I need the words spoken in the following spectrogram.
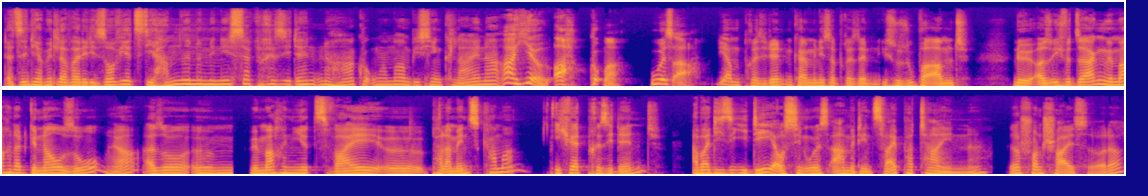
Das sind ja mittlerweile die Sowjets, die haben einen Ministerpräsidenten, aha, gucken wir mal ein bisschen kleiner. Ah, hier, ah, guck mal, USA, die haben einen Präsidenten, keinen Ministerpräsidenten, ist ein super Amt. Nö, also ich würde sagen, wir machen das genau so, ja, also ähm, wir machen hier zwei äh, Parlamentskammern, ich werde Präsident, aber diese Idee aus den USA mit den zwei Parteien, ne? Das ist schon scheiße, oder?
